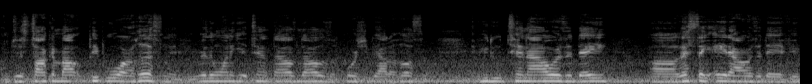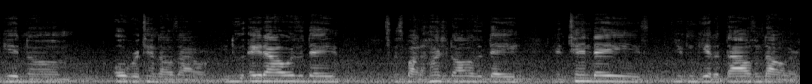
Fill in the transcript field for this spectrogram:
I'm just talking about people who are hustling. If you really want to get $10,000, of course you got to hustle. If you do 10 hours a day, uh, let's say eight hours a day if you're getting um, over $10 an hour. You do eight hours a day, it's about $100 a day. In 10 days, you can get $1,000.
